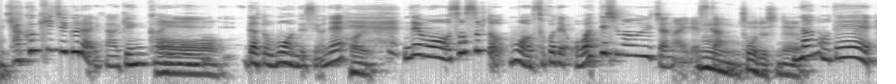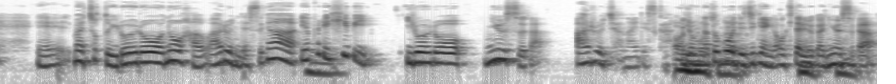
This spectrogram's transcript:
ん100記事ぐらいが限界だと思うんですよね。はい。でも、そうするともうそこで終わってしまうじゃないですか。うん、そうですね。なので、えーまあちょっといろいろノウハウあるんですが、やっぱり日々いろいろニュースがあるじゃないですか。いろんなところで事件が起きたりとか、うんニュースが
